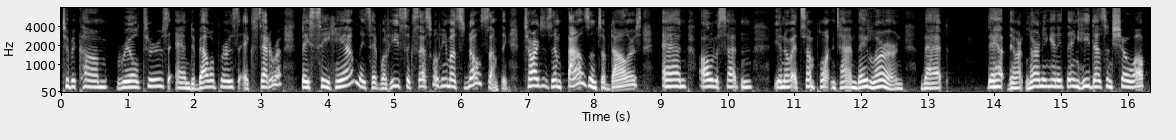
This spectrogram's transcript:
to become realtors and developers, etc. They see him, they said, well, he's successful, he must know something, charges them thousands of dollars, and all of a sudden, you know, at some point in time, they learn that they, have, they aren't learning anything. He doesn't show up.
